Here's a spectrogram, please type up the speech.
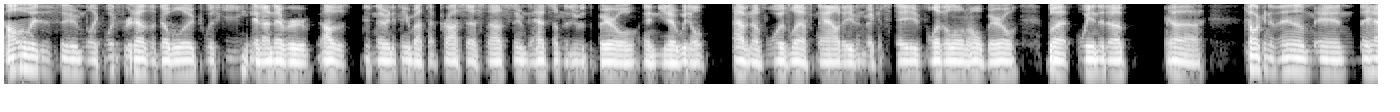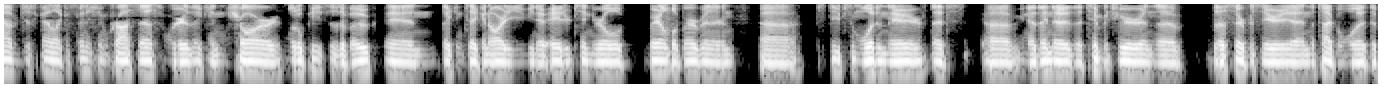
I always assumed like Woodford has a double oaked whiskey, and I never I was didn't know anything about that process, and I assumed it had something to do with the barrel. And you know we don't have enough wood left now to even make a stave, let alone a whole barrel. But we ended up uh, talking to them, and they have just kind of like a finishing process where they can char little pieces of oak, and they can take an already you know eight or ten year old barrel of bourbon and uh, steep some wood in there. That's uh, you know they know the temperature and the the surface area and the type of wood to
